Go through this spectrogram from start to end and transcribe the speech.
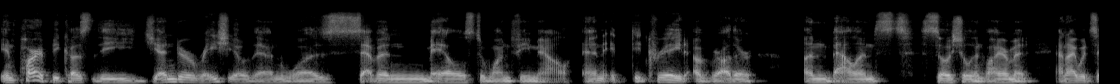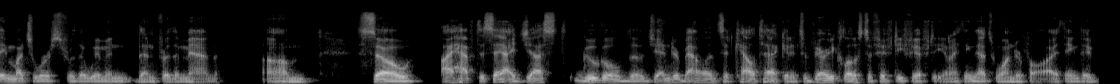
in part because the gender ratio then was seven males to one female, and it did create a rather unbalanced social environment, and I would say much worse for the women than for the men. Um, so I have to say, I just Googled the gender balance at Caltech and it's very close to 50 50. And I think that's wonderful. I think they've,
